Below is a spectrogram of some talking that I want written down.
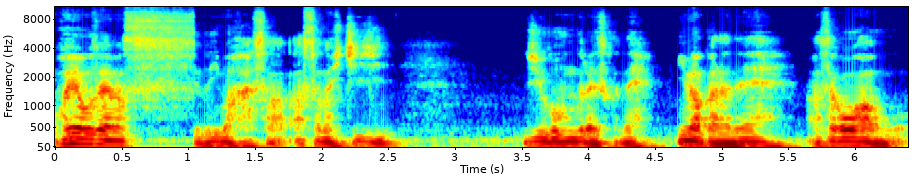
おはようございます。今朝、朝の7時15分ぐらいですかね。今からね、朝ごはんを、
